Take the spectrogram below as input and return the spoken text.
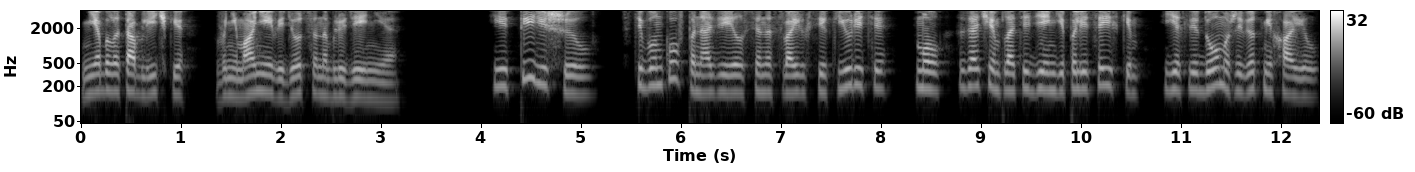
Не было таблички «Внимание, ведется наблюдение». «И ты решил?» Стебунков понадеялся на своих секьюрити, мол, зачем платить деньги полицейским, если дома живет Михаил.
